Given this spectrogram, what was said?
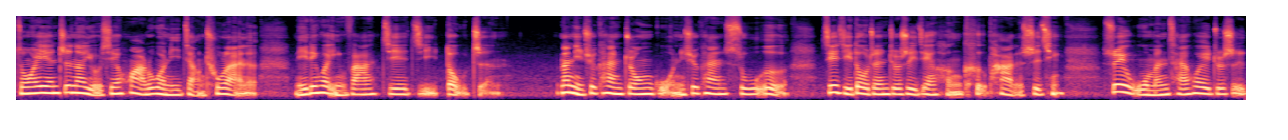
总而言之呢，有些话如果你讲出来了，你一定会引发阶级斗争。那你去看中国，你去看苏俄，阶级斗争就是一件很可怕的事情，所以我们才会就是，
